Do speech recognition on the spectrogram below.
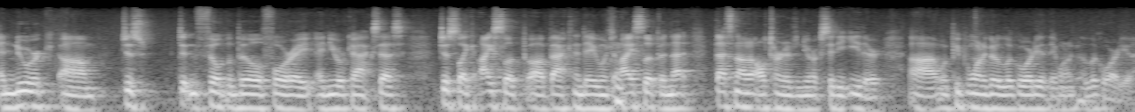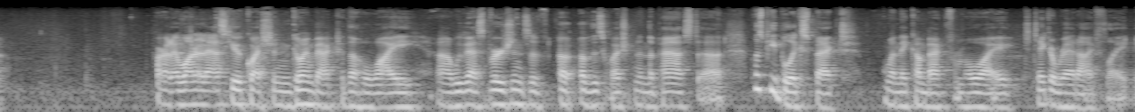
And Newark um, just didn't fill the bill for a, a New York access. Just like Islip uh, back in the day, we went to Islip, and that, that's not an alternative to New York City either. Uh, when people want to go to LaGuardia, they want to go to LaGuardia. All right, I wanted to ask you a question. Going back to the Hawaii, uh, we've asked versions of, of this question in the past. Uh, most people expect when they come back from Hawaii to take a red eye flight.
